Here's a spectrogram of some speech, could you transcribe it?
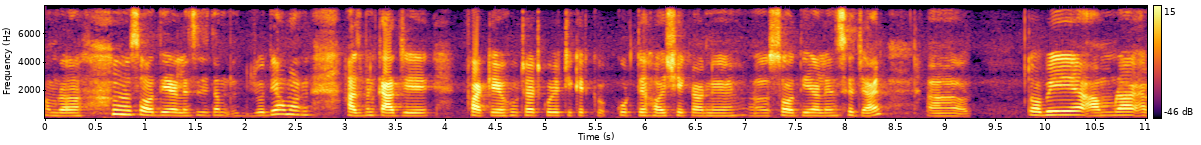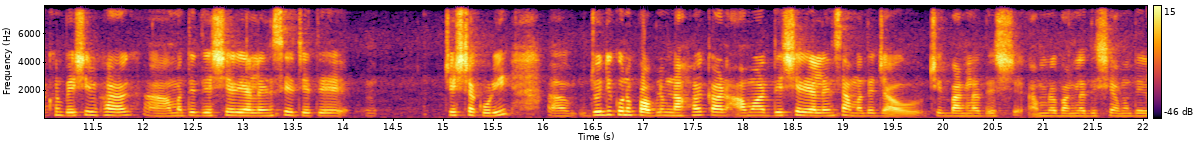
আমরা সৌদি এয়ারলাইন্সে যেতাম। যদিও আমার হাজব্যান্ড কাজে ফাঁকে হুটহাট করে টিকিট করতে হয় সে কারণে সৌদি এয়ারলাইন্সে যায় তবে আমরা এখন বেশিরভাগ আমাদের দেশের এয়ারলাইন্সে যেতে চেষ্টা করি। যদি কোনো প্রবলেম না হয়, কারণ আমার দেশের এয়ারলাইন্সে আমাদের যাওয়া উচিত। বাংলাদেশ, আমরা বাংলাদেশে আমাদের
